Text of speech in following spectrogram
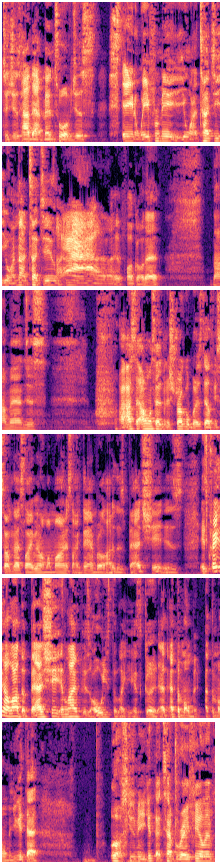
to just have that mental of just staying away from it. You want to touch it, you want to not touch it. Like, ah, fuck all that. Nah, man, just, I, I, say, I don't want to say it's been a struggle, but it's definitely something that's like been on my mind. It's like, damn, bro, a lot of this bad shit is, it's crazy how a lot of the bad shit in life is always the, like, it's good at, at the moment, at the moment. You get that, oh, excuse me, you get that temporary feeling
